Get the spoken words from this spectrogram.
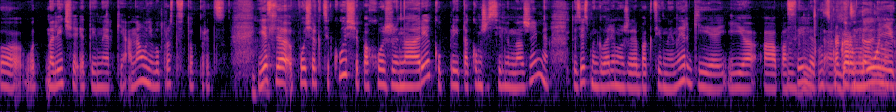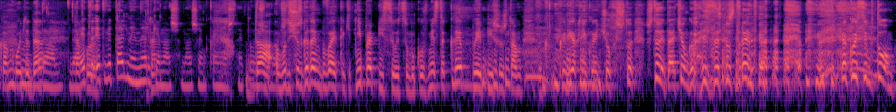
бы, вот, наличие этой энергии. Она у него просто стопорится. Если почерк текущий, похожий на реку при таком же сильном нажиме, то здесь мы говорим уже об активной энергии и о посыле. Вот да. О гармонии какой-то, да? Да, да. Это, Такое. это витальная энергия Да. наша, нажим, конечно. Это Да, вот еще с годами бывает какие-то не прописываются буквы, вместо КП пишешь там верхний крючок. Что, что это, о чем говорит? Что это? Какой симптом?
